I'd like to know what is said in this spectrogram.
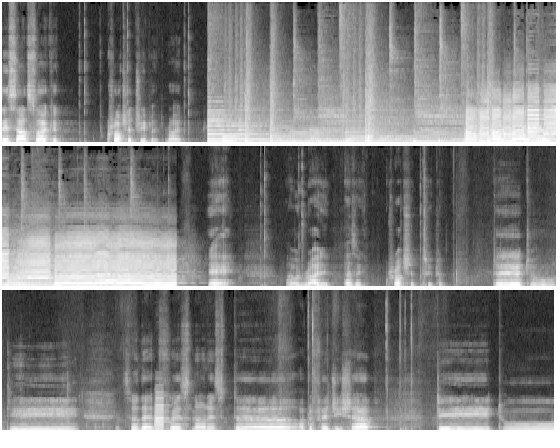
This sounds like a crotchet triplet, right? Yeah, I would write it as a crotchet triplet. So that first note is the, I prefer G sharp, D, do,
